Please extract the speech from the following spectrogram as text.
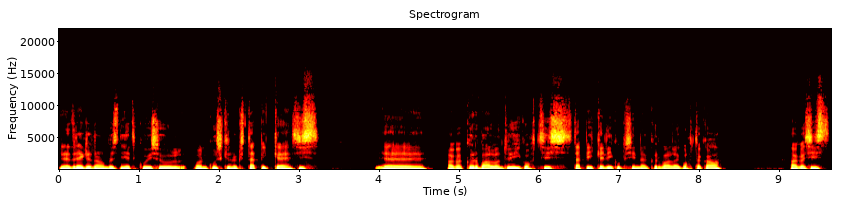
ja need reeglid on umbes nii, et kui sul on kuskil üks täpike, siis äh, aga kõrval on tühi koht, siis täpike liigub sinna kõrvale kohta ka. aga siis,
